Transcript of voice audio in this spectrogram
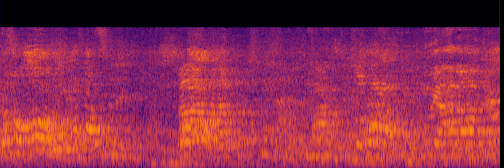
我走后，下次。啊！走了，牧羊人就是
